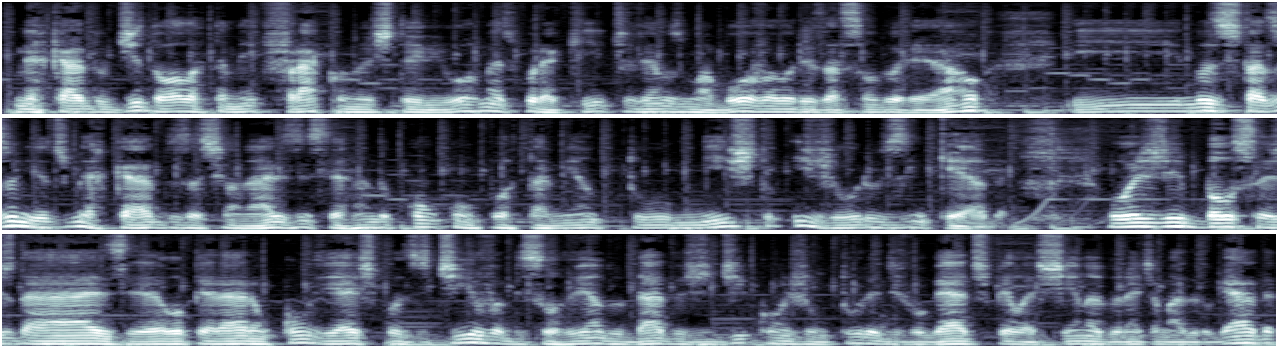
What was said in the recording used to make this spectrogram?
Mercado de dólar também fraco no exterior, mas por aqui tivemos uma boa valorização do real e nos Estados Unidos, mercados acionários encerrando com comportamento misto e juros em queda. Hoje, bolsas da Ásia operaram com viés positivo, absorvendo dados de conjuntura divulgados pela China durante a madrugada,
